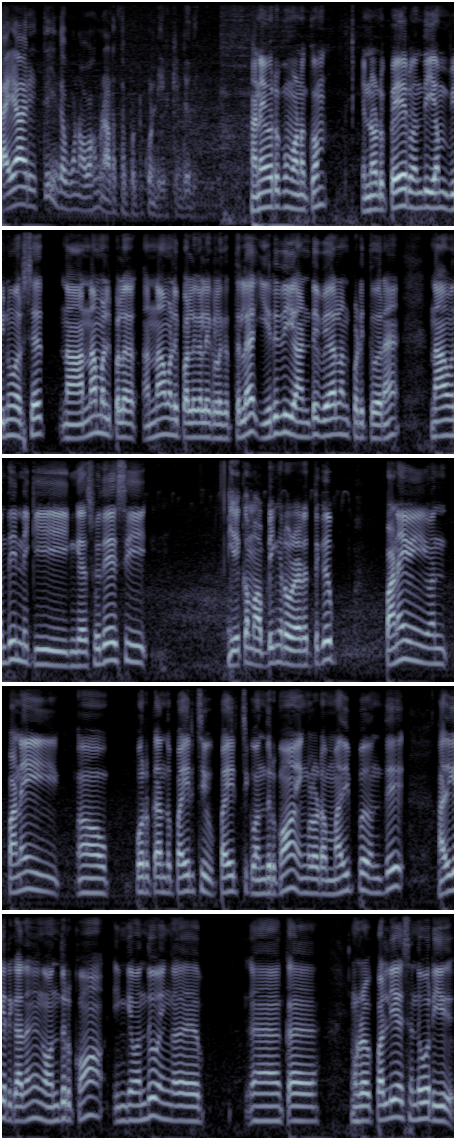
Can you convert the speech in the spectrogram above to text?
தயாரித்து இந்த உணவகம் நடத்தப்பட்டு கொண்டிருக்கின்றது. அனைவருக்கும் வணக்கம். என்னோடய பேர் வந்து எம் வினுவர்ஷத். நான் அண்ணாமலை பல அண்ணாமலை பல்கலைக்கழகத்தில் இறுதி ஆண்டு வேளாண் படித்து வரேன். நான் வந்து இன்றைக்கி இங்கே சுதேசி இயக்கம் அப்படிங்கிற ஒரு இடத்துக்கு பனை வந் பனை பொருட்கள் அந்த பயிற்சி பயிற்சிக்கு வந்திருக்கோம். எங்களோட மதிப்பை வந்து அதிகரிக்காதங்க இங்கே வந்திருக்கோம். இங்கே வந்து எங்கள் க எங்களோட பள்ளியை சேர்ந்து ஒரு இ-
